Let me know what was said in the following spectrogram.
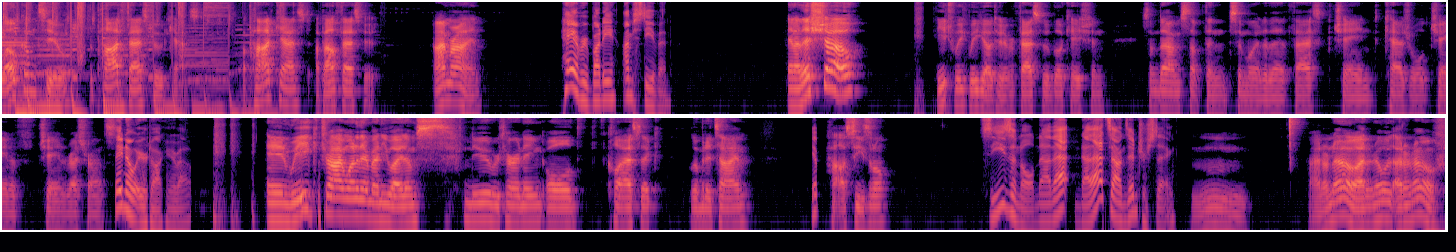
Welcome to the Pod Fast Food Cast, a podcast about fast food. I'm Ryan, Hey everybody, I'm Steven. and on this show, each week we go to a different fast food location. Sometimes something similar to that fast chain, casual chain of chain restaurants. They know what you're talking about. And we try one of their menu items new, returning, old, classic, limited time. Yep. How seasonal. Seasonal. Now that now that sounds interesting. Mmm. I don't know. I don't know. I don't know.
